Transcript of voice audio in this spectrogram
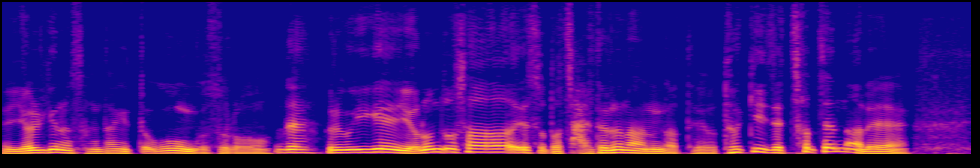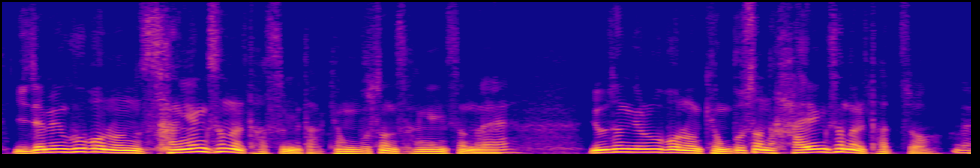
열기는 상당히 뜨거운 것으로. 네. 그리고 이게 여론조사에서도 잘 드러나는 것 같아요. 특히 이제 첫째 날에 이재명 후보는 상행선을 탔습니다. 경부선 상행선을. 네. 윤석열 후보는 경부선 하행선을 탔죠. 네.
